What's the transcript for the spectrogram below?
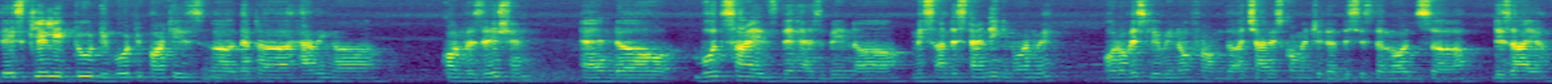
there's clearly two devotee parties uh, that are having a conversation, and uh, both sides there has been a misunderstanding in one way. or obviously we know from the Acharya's commentary that this is the Lord's uh, desire.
